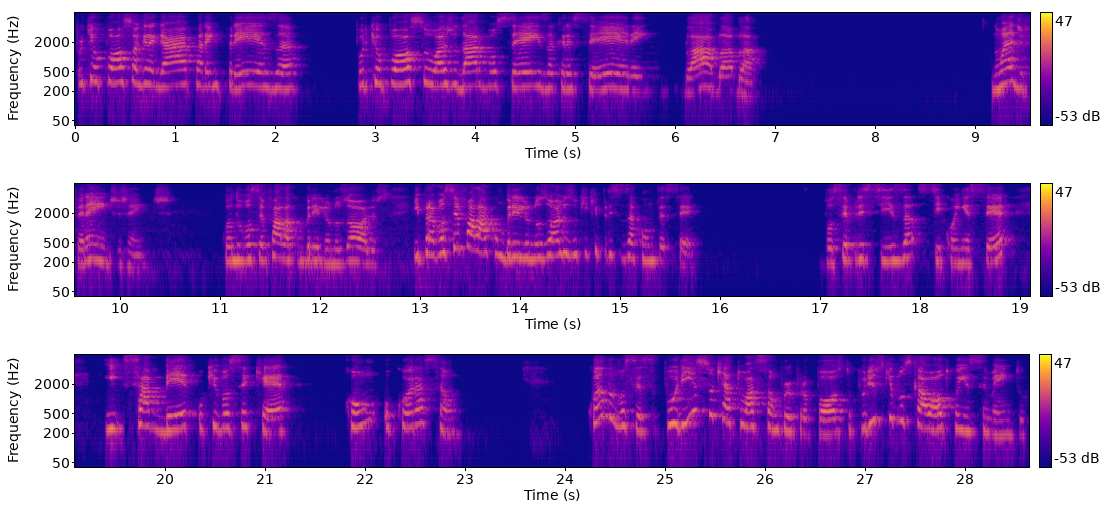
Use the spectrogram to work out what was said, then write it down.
porque eu posso agregar para a empresa, porque eu posso ajudar vocês a crescerem, blá, blá, blá. Não é diferente, gente? Quando você fala com brilho nos olhos. E para você falar com brilho nos olhos, o que, que precisa acontecer? Você precisa se conhecer e saber o que você quer com o coração. Quando você. Por isso que a atuação por propósito, por isso que buscar o autoconhecimento,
